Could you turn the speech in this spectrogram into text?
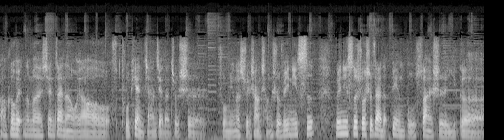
好，各位，那么现在呢，我要图片讲解的就是著名的水上城市威尼斯。威尼斯说实在的，并不算是一个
